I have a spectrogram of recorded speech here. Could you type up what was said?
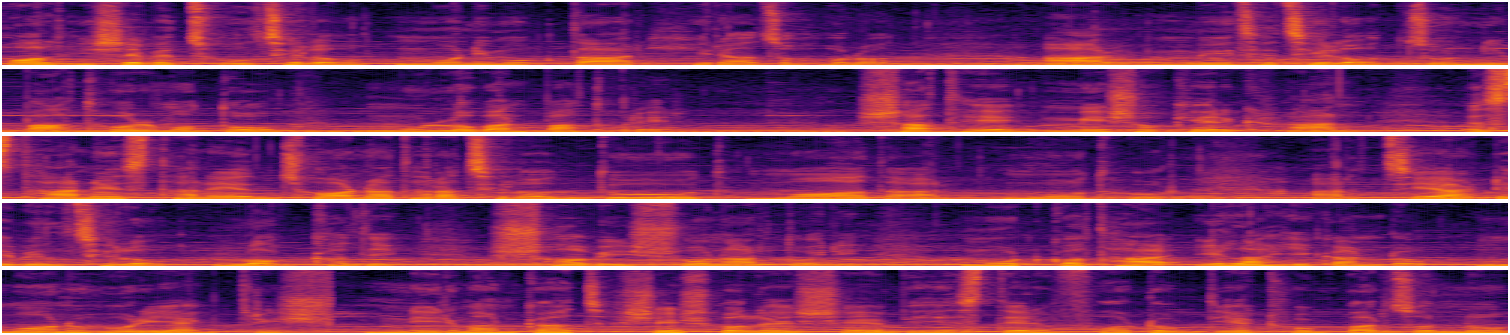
ফল হিসেবে ঝুলছিল মণিমুক্তার হীরা জহরত, আর মেঝে ছিল চুন্নি পাথর মতো মূল্যবান পাথরের। সাথে মেশকের ঘ্রাণ। স্থানে স্থানে ঝর্ণাধারা ছিল দুধ, মদ আর মধুর, আর চেয়ার টেবিল ছিল লক্ষাধিক, সবই সোনার তৈরি। মোট কথা এলাহি কাণ্ড, মনোহরী এক দৃশ্য। নির্মাণ কাজ শেষ হলে সে বেহেস্তের ফটক দিয়ে ঢুকবার জন্য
